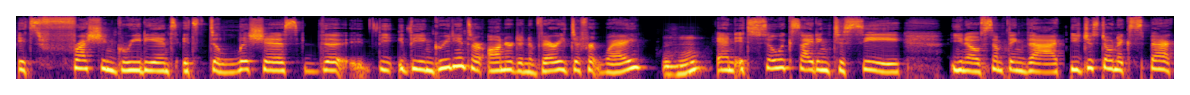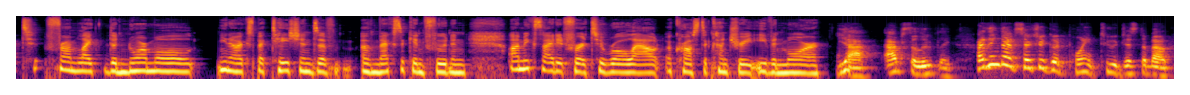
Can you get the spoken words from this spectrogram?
it's fresh ingredients, it's delicious. The the the ingredients are honored in a very different way. Mm-hmm. And it's so exciting to see, you know, something that you just don't expect from like the normal you know expectations of of Mexican food and I'm excited for it to roll out across the country even more. Yeah, absolutely. I think that's such a good point too just about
